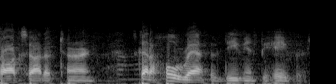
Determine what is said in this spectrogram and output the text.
talks out of turn. It's got a whole raft of deviant behaviors.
